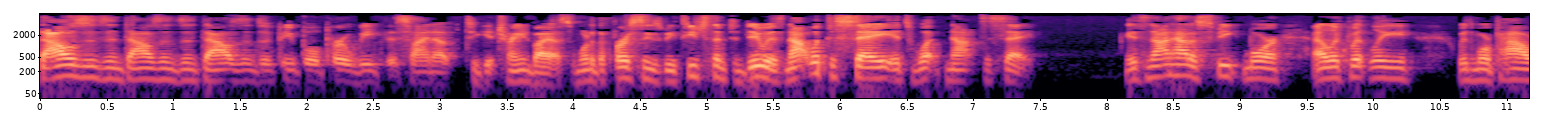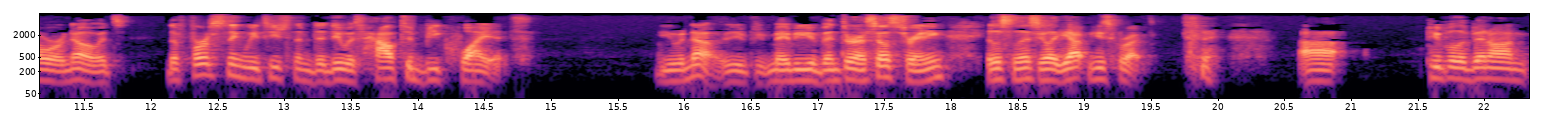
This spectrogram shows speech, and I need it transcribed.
thousands and thousands and thousands of people per week that sign up to get trained by us. One of the first things we teach them to do is not what to say, it's what not to say. It's not how to speak more eloquently with more power. No, it's the first thing we teach them to do is how to be quiet. You would know. Maybe you've been through our sales training. You listen to this, you're like, yep, he's correct. uh, people have been on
